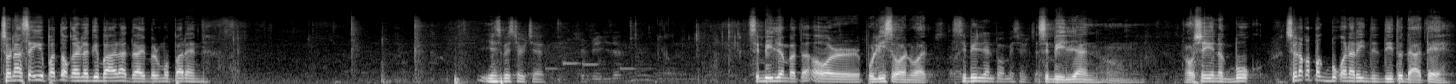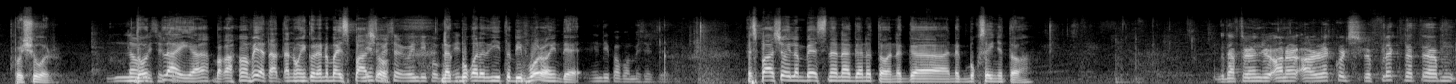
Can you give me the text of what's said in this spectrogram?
So nasa iyo pa to, Colonel Guevara, driver mo pa rin. yes, Mr. Chair. Civilian ba to? Or police or what? Civilian po, Mr. Chair. Civilian. Oh. O siya yung nag-book. So nakapag-book ka na rin dito dati, for sure. No, Don't Mr. lie, ha? Baka mamaya tatanungin ko na naman espasyo. Yes, Mr. Hindi po- Nag-book ka na dito before o hindi? Hindi pa po, Mr. Chair. Espasyo, ilang beses na nag, ano to, nag, ah, nag-book sa inyo to? Good afternoon, Your Honor. Our records reflect that um,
